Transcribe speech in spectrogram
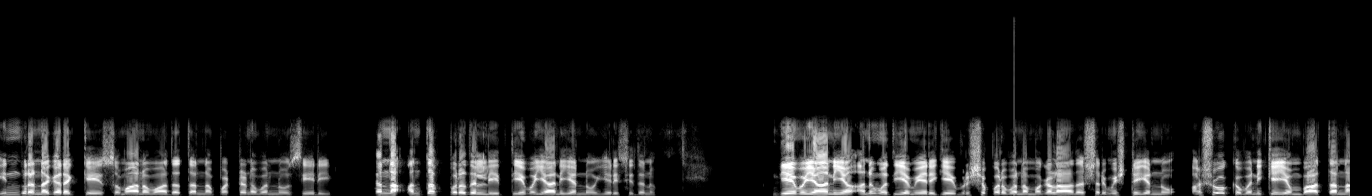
ಇಂದ್ರ ನಗರಕ್ಕೆ ಸಮಾನವಾದ ತನ್ನ ಪಟ್ಟಣವನ್ನು ಸೇರಿ ತನ್ನ ಅಂತಃಪುರದಲ್ಲಿ ದೇವಯಾನಿಯನ್ನು ಎರಿಸಿದನು. ದೇವಯಾನಿಯ ಅನುಮತಿಯ ಮೇರೆಗೆ ವೃಷಪರ್ವನ ಮಗಳಾದ ಶರ್ಮಿಷ್ಠೆಯನ್ನು ಅಶೋಕವನಿಕೆ ಎಂಬ ತನ್ನ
